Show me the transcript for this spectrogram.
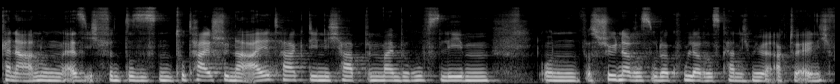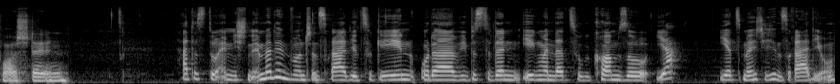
Keine Ahnung. Also ich finde, das ist ein total schöner Alltag, den ich habe in meinem Berufsleben. Und was Schöneres oder Cooleres kann ich mir aktuell nicht vorstellen. Hattest du eigentlich schon immer den Wunsch, ins Radio zu gehen? Oder wie bist du denn irgendwann dazu gekommen, so, ja, jetzt möchte ich ins Radio?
